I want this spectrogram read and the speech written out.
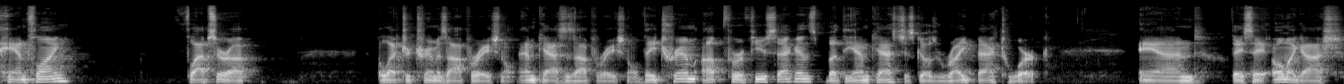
hand flying, flaps are up, electric trim is operational. MCAS is operational. They trim up for a few seconds, but the MCAS just goes right back to work. And they say, oh my gosh,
